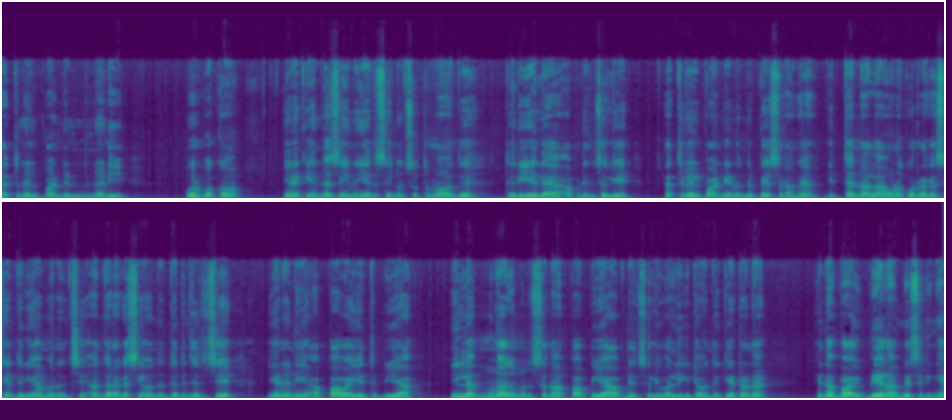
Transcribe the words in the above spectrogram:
ரத்னவேல் பாண்டியன் முன்னாடி. ஒரு பக்கம் எனக்கு என்ன செய்யணும் எது செய்யணும் சுத்தமாக வந்து தெரியலை அப்படின்னு சொல்லி ரத்னவேல் பாண்டியன் வந்து பேசுகிறாங்க இத்தனை நாளாக உனக்கு ஒரு ரகசியம் தெரியாமல் இருந்துச்சு. அந்த ரகசியம் வந்து தெரிஞ்சிருச்சு. ஏன்னா நீ அப்பாவா ஏற்றுப்பியா இல்லை மூணாவது மனுஷனா பாப்பியா? அப்படின்னு சொல்லி வள்ளிக்கிட்ட வந்து கேட்டோன்னே என்னப்பா இப்படியெல்லாம் பேசுகிறீங்க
